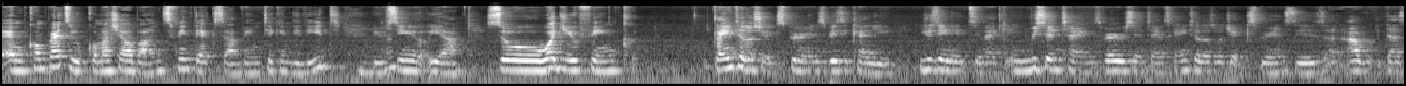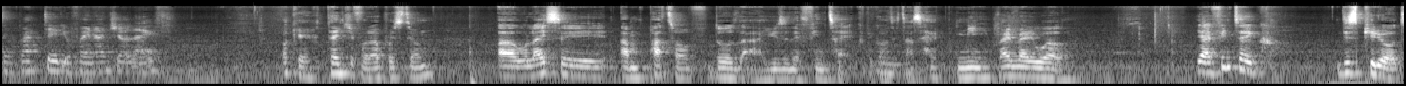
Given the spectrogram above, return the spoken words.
um, compared to commercial banks, fintechs have been taking the lead. You've seen, yeah. So, what do you think? Can you tell us your experience, basically using it in like in recent times, very recent times? Can you tell us what your experience is and how it has impacted your financial life? Okay, thank you for that question. Uh, will I say I'm part of those that are using the fintech because it has helped me very, very well. Yeah, fintech, this period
